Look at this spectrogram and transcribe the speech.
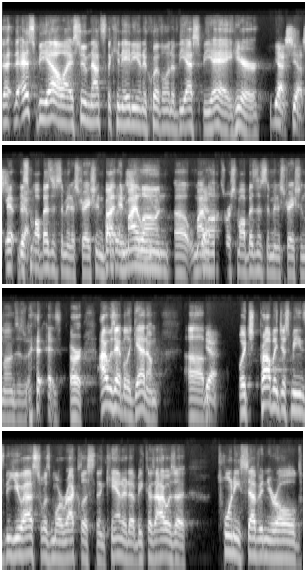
the, the, SBL. I assume that's the Canadian equivalent of the SBA here. Yes, yes. The yeah. Small Business Administration. But in my loan, uh, my yeah. loans were Small Business Administration loans, as, as, or I was able to get them. Um, yeah. Which probably just means the U.S. was more reckless than Canada because I was a 27 year old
